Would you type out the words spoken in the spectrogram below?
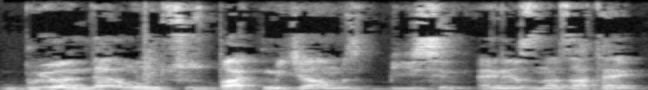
bu yönden olumsuz bakmayacağımız bir isim. En azından zaten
